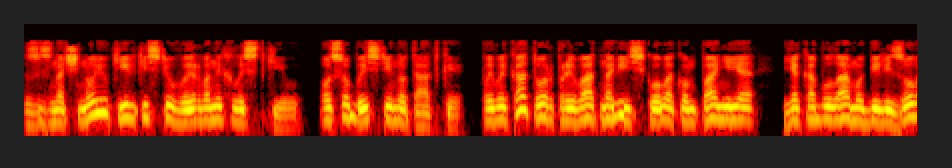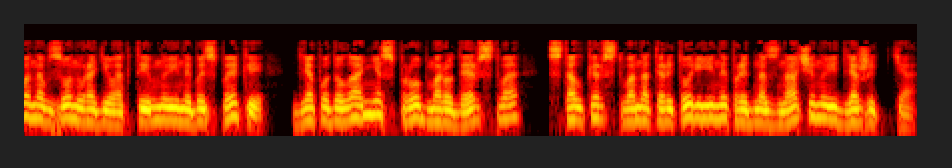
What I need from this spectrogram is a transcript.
з значною кількістю вирваних листків, особисті нотатки. ПВК Тор приватна військова компанія, яка була мобілізована в зону радіоактивної небезпеки для подолання спроб мародерства, сталкерства на території не предназначеної для життя,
